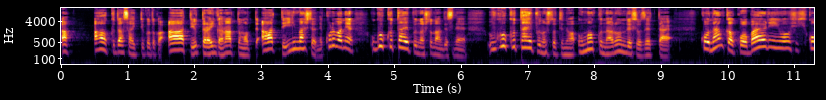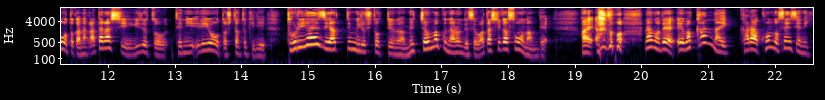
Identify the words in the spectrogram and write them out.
あ、ああ、くださいってことか、ああって言ったらいいんかなと思って、ああって言いましたよね。これはね、動くタイプの人なんですね。動くタイプの人っていうのは上手くなるんですよ、絶対。こうなんかこうバイオリンを弾こうとかなんか新しい技術を手に入れようとした時に、とりあえずやってみる人っていうのはめっちゃ上手くなるんですよ。私がそうなんで。はい。あの、なので、え、わかんないから今度先生に聞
